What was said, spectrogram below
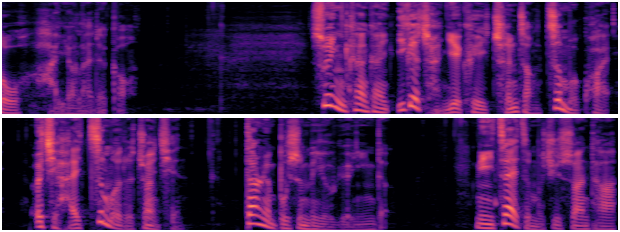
都还要来得高。所以你看看，一个产业可以成长这么快，而且还这么的赚钱，当然不是没有原因的。你再怎么去算它，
